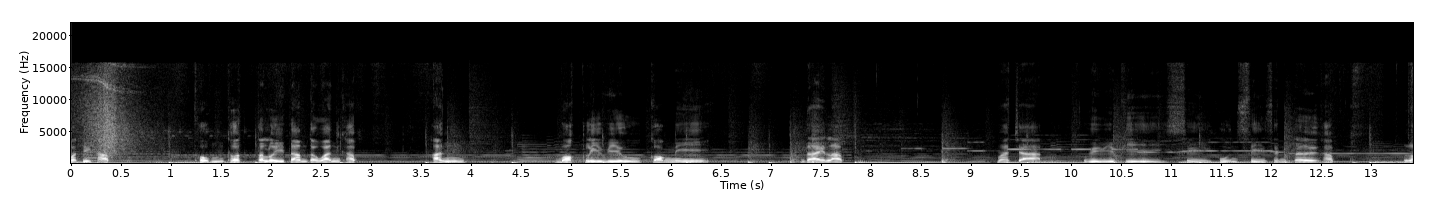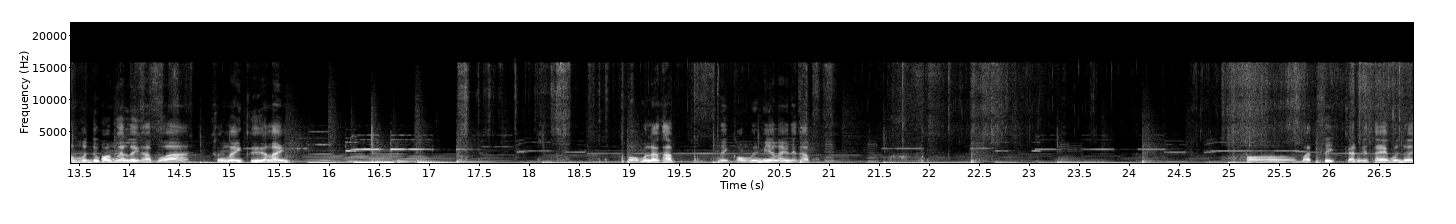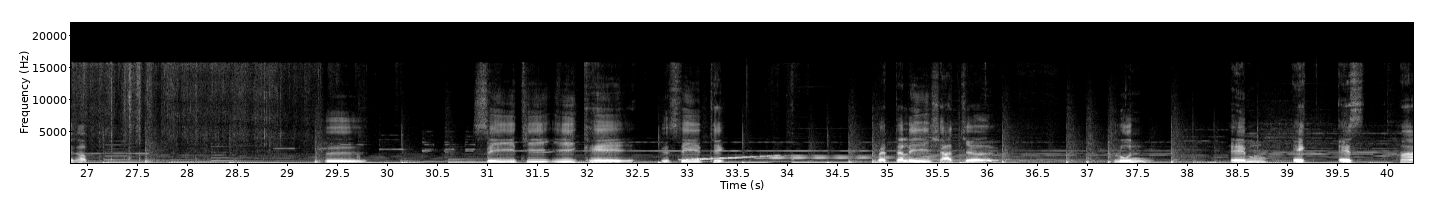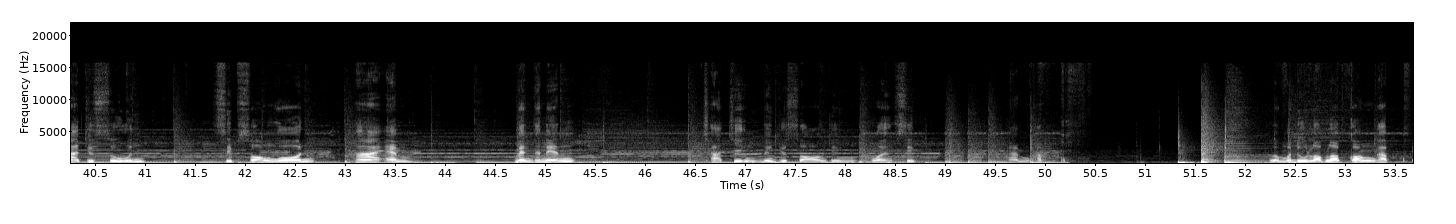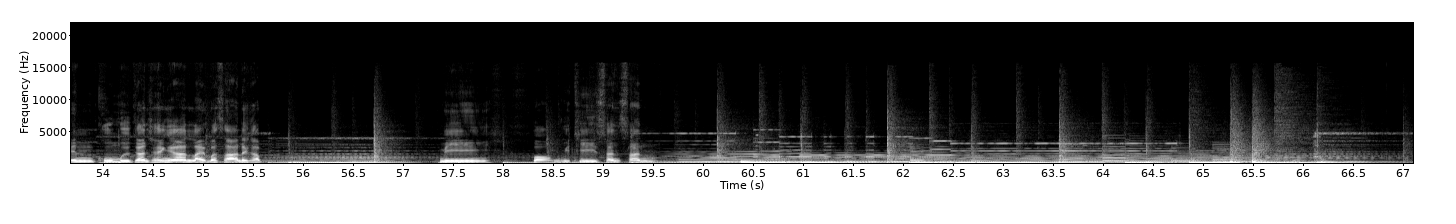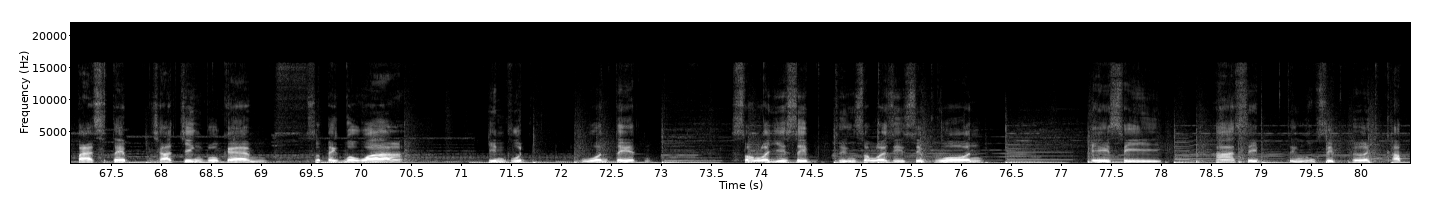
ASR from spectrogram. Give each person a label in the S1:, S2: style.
S1: วัสดีครับ ผมทศตะลุยตามตะวันครับ อันบ็อกรีวิวกล่องนี้ได้รับ มาจาก VVP 4คูณ4 Center ครับ เรามาดูพร้อมกันเลยครับว่าข้างในคืออะไร ออกมาแล้วครับ ในกล่องไม่มีอะไรนะครับ พอบัตติกกันกระแทกมาด้วยครับ คือ CTEK หรือ CTEC แบตเตอรี่ชาร์จเจอร์รุ่น MXS 5.0 12 โวลต์ 5 แอมป์ Maintenance Charging 1.2 ถึง 160 แอมป์ครับ เรามาดูรอบๆกล่องครับ เป็นคู่มือการใช้งานหลายภาษาเลยครับ มี บอกวิธีสั้น ๆ8 step charging program สเปคบอกว่า Input voltage 220 ถึง 240 โวลต์ AC 50 ถึง 60 เฮิร์ตครับ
